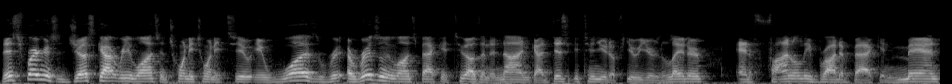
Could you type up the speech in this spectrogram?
this fragrance just got relaunched in 2022. It was originally launched back in 2009, got discontinued a few years later, and finally brought it back. And man,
